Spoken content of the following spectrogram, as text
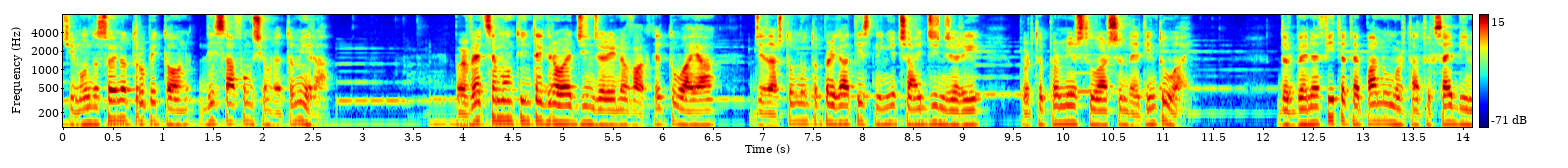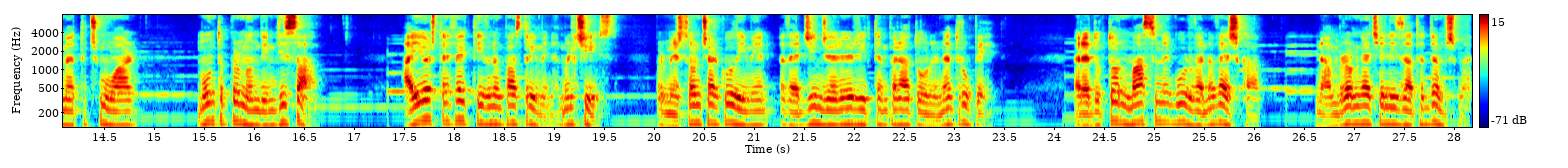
që i mundësojnë trupit tonë disa funksione të mira. Përveç se mund të integrohet xhinxheri në vaktet tuaja, gjithashtu mund të përgatisni një çaj xhinxheri për të përmirësuar shëndetin tuaj. Ndër benefitet e panumërta të kësaj bime të çmuar, mund të përmendim disa. Ai është efektiv në pastrimin e mëlçisë, përmirëson qarkullimin dhe xhinxheri rrit temperaturën e trupit. Redukton masën e gurëve në veshka, na mbron nga qelizat e dëmshme.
